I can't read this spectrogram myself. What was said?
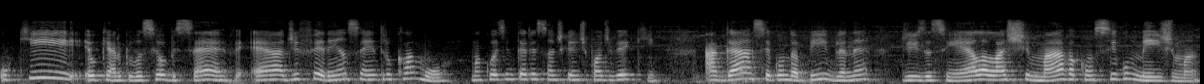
O que eu quero que você observe é a diferença entre o clamor. Uma coisa interessante que a gente pode ver aqui. H, segundo a Bíblia, né, diz assim: ela lastimava consigo mesma.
